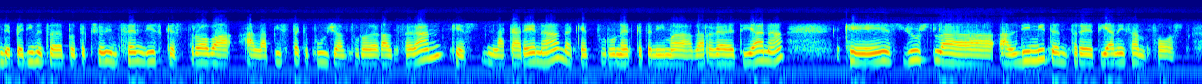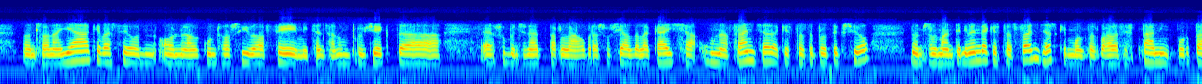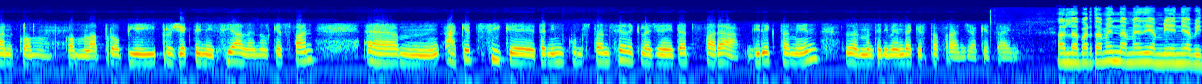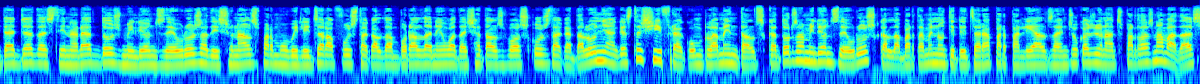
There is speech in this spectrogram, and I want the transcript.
de perímetre de protecció d'incendis que es troba a la pista que puja al turó de Galceran, que és la carena d'aquest turonet que tenim a darrere de Tiana, que és just la, el límit entre Tiana i Sant Fost. Doncs en allà, que va ser on, on el Consorci va fer, mitjançant un projecte eh, subvencionat per l'obra social de la Caixa, una franja d'aquestes de protecció, doncs el manteniment d'aquestes franges, que moltes vegades és tan important com, com la pròpia projecte inicial en el que es fan, eh, aquest sí que tenim constància de que la Generalitat farà directament el manteniment d'aquesta franja aquest any. El Departament de Medi Ambient i Habitatge destinarà 2 milions d'euros addicionals per mobilitzar la fusta que el temporal de neu ha deixat als boscos de Catalunya. Aquesta xifra complementa els 14 milions d'euros que el Departament utilitzarà per pal·liar els anys ocasionats per les nevades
